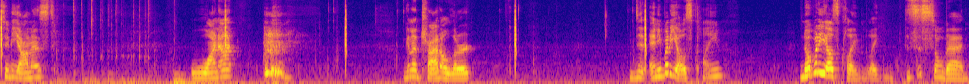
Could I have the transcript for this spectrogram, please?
to be honest, why not? I'm gonna try to alert. Did anybody else claim? Nobody else claimed. Like, this is so bad.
